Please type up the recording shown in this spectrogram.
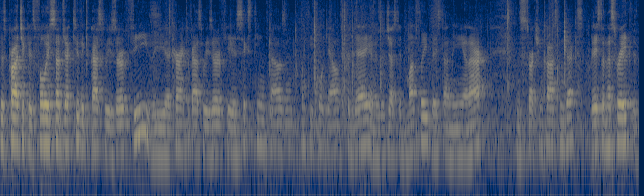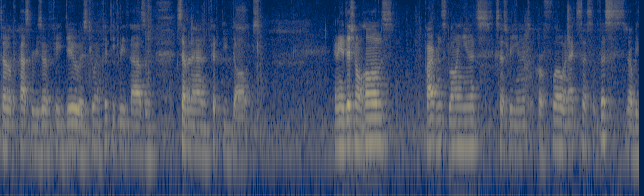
This project is fully subject to the capacity reserve fee. The uh, current capacity reserve fee is 16,024 gallons per day and is adjusted monthly based on the ENR, construction cost index. Based on this rate, the total capacity reserve fee due is $253,000 seven hundred and fifty dollars. Any additional homes, apartments, dwelling units, accessory units, or flow in excess of this shall be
